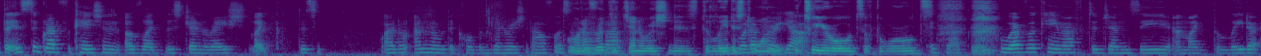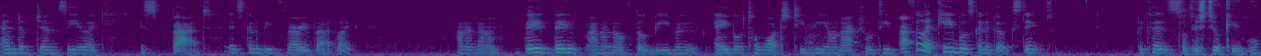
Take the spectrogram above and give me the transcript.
the instant gratification of like this generation, like this, I don't, I don't know what they call them, Generation Alpha, or Whatever like the generation is, the latest Whatever, one, yeah. the two year olds of the world. Exactly. Whoever came after Gen Z and like the later end of Gen Z, like is bad. It's gonna be very bad. Like, I don't know. They they I don't know if they'll be even able to watch TV on actual TV. I feel like cable is gonna go extinct because So there's still cable.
